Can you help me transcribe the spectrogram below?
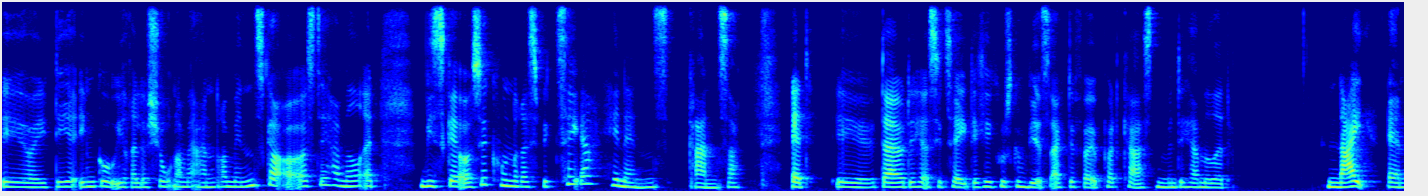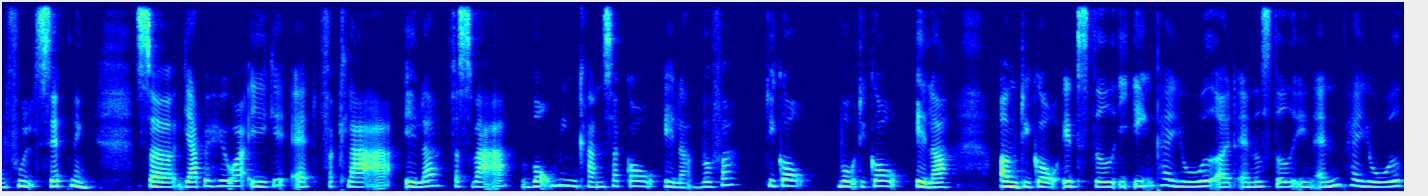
øh, og i det at indgå i relationer med andre mennesker, og også det her med, at vi skal også kunne respektere hinandens grænser. At øh, der er jo det her citat, jeg kan ikke huske, om vi har sagt det før i podcasten, men det her med, at nej er en fuld sætning. Så jeg behøver ikke at forklare eller forsvare, hvor mine grænser går, eller hvorfor de går, hvor de går, eller om de går et sted i en periode og et andet sted i en anden periode.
